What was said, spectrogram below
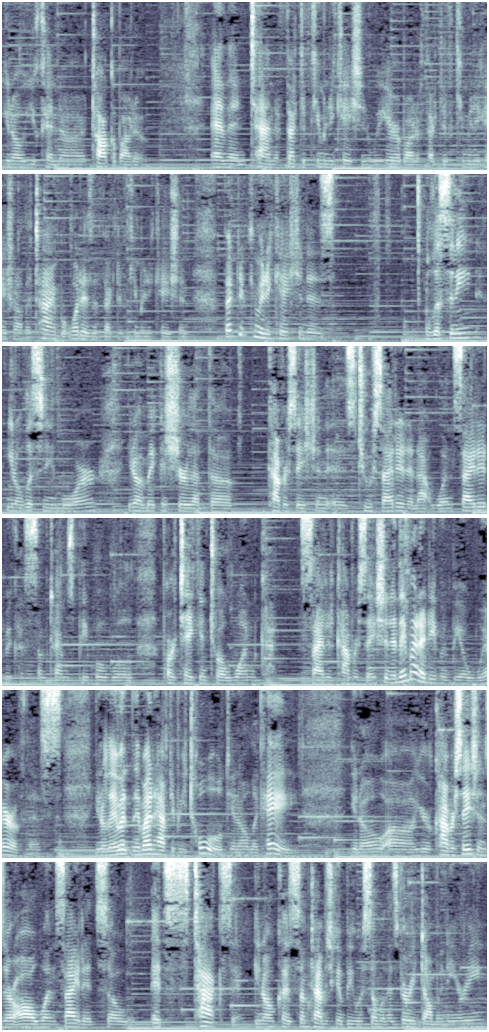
you know you can uh, talk about it. And then 10, effective communication. We hear about effective communication all the time, but what is effective communication? Effective communication is listening, you know, listening more, you know, making sure that the conversation is two sided and not one sided because sometimes people will partake into a one sided conversation and they might not even be aware of this. You know, they, they might have to be told, you know, like, hey, you know, uh, your conversations are all one sided. So it's toxic, you know, because sometimes you can be with someone that's very domineering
